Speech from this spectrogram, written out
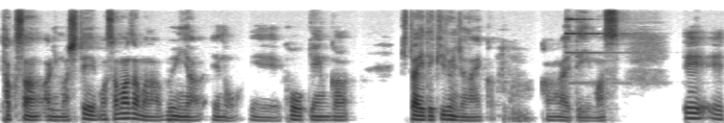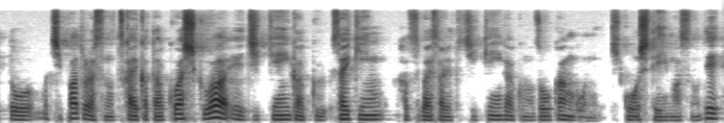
たくさんありまして、様々な分野への貢献が期待できるんじゃないかと考えています。で、えっ、と、チップアトラスの使い方、詳しくは、実験医学、最近発売された実験医学の増刊号に寄稿していますので、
